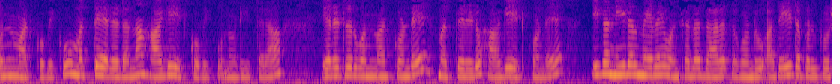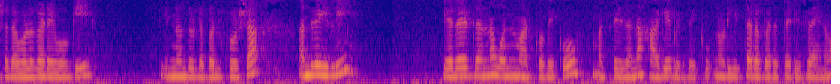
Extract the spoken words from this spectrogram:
ಒಂದು ಮಾಡ್ಕೋಬೇಕು. ಮತ್ತೆ ಎರಡನ್ನು ಹಾಗೆ ಇಟ್ಕೋಬೇಕು. ನೋಡಿ, ಈ ಥರ ಎರಡರಲ್ಲಿ ಒಂದು ಮಾಡಿಕೊಂಡೆ, ಮತ್ತೆರಡು ಹಾಗೆ ಇಟ್ಕೊಂಡೆ. ಈಗ ನೀಡಲ್ ಮೇಲೆ ಒಂದ್ಸಲ ದಾರ ತಗೊಂಡು ಅದೇ ಡಬಲ್ ಕ್ರೋಶದ ಒಳಗಡೆ ಹೋಗಿ ಇನ್ನೊಂದು ಡಬಲ್ ಕ್ರೋಶ ಅಂದರೆ ಇಲ್ಲಿ ಎರಡನ್ನ ಒಂದು ಮಾಡ್ಕೋಬೇಕು, ಮತ್ತು ಇದನ್ನು ಹಾಗೆ ಬಿಡಬೇಕು. ನೋಡಿ, ಈ ಥರ ಬರುತ್ತೆ ಡಿಸೈನು.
